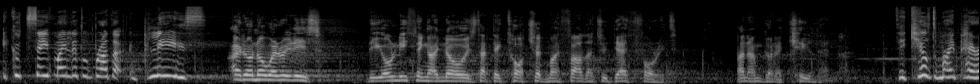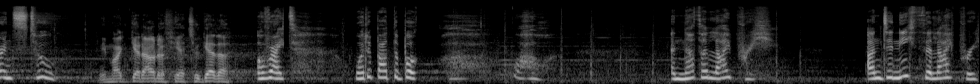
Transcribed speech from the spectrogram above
It could save my little brother. Please. I don't know where it is. The only thing I know is that they tortured my father to death for it. And I'm gonna kill them. They killed my parents too. We might get out of here together. All right. What about the book? Oh, wow. Another library. Underneath the library.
